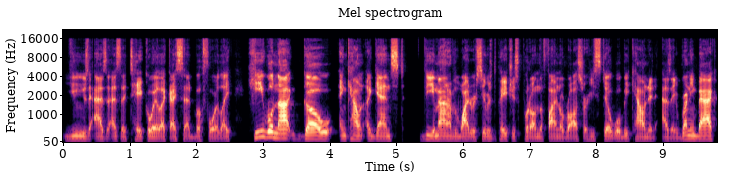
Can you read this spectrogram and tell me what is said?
use as as a takeaway. Like I said before, like he will not go and count against the amount of wide receivers the Patriots put on the final roster. He still will be counted as a running back.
